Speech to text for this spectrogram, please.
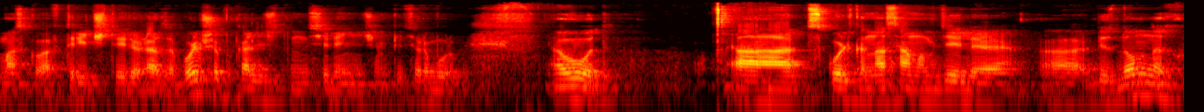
Москва в 3-4 раза больше по количеству населения, чем Петербург. Вот. А сколько на самом деле а, бездомных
